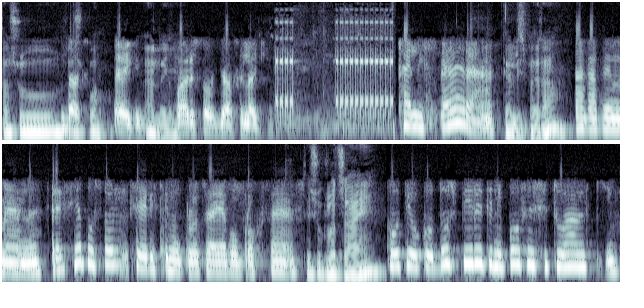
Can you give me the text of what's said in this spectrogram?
θα σου, θα σου πω. Έγινε. Έλα, γεια. Ευχαριστώ. Γεια, φυλάκι. Καλησπέρα, Καλησπέρα. αγαπημένα. Εσύ Αποστόλη ξέρεις τι μου κλωτσάει από προχθές; Τι σου κλωτσάει; Ότι ο κοντός πήρε την υπόθεση του Άλκη.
